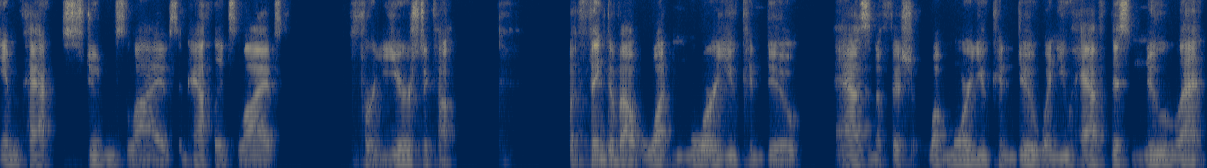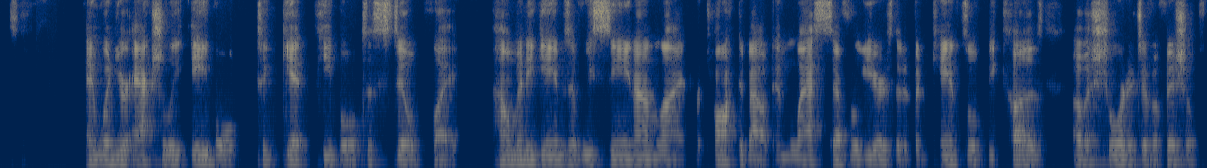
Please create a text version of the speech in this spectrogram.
impact students' lives and athletes' lives for years to come. But think about what more you can do as an official, what more you can do when you have this new lens and when you're actually able to get people to still play. How many games have we seen online or talked about in the last several years that have been canceled because of a shortage of officials,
